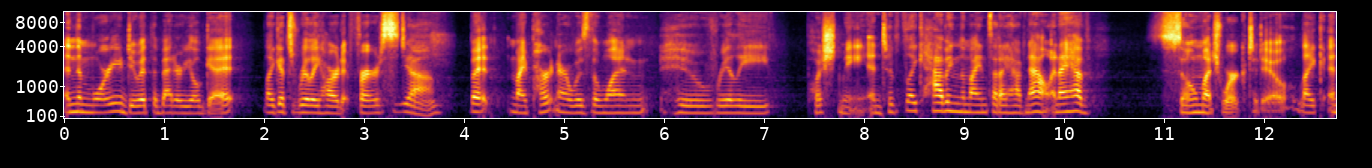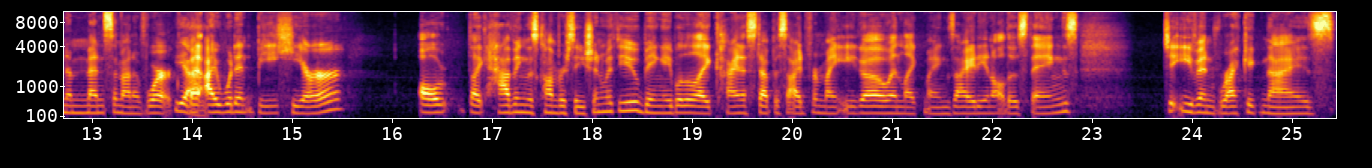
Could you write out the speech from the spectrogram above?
And the more you do it, the better you'll get. Like it's really hard at first. Yeah. But my partner was the one who really pushed me into like having the mindset I have now. And I have so much work to do, like an immense amount of work. Yeah. But I wouldn't be here all like having this conversation with you, being able to like kind of step aside from my ego and like my anxiety and all those things to even recognize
